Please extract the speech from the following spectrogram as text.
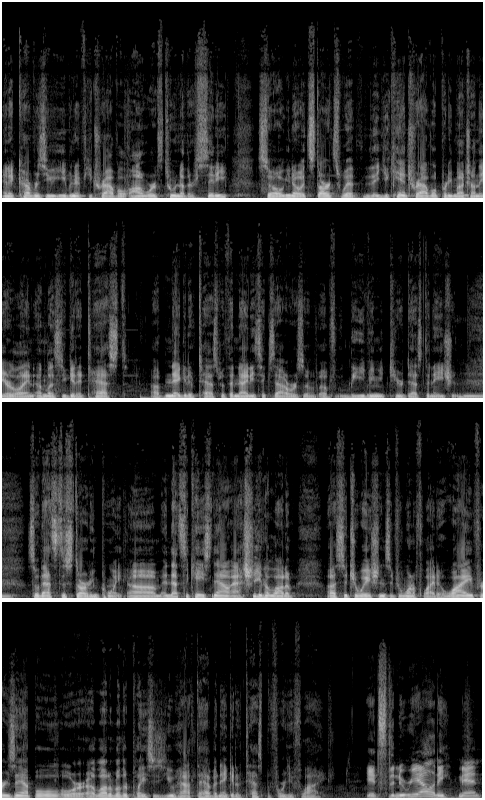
and it covers you even if you travel onwards to another city. So you know, it starts with that you can't travel pretty much on the airline unless you get a test. A negative test within 96 hours of, of leaving to your destination. So that's the starting point. Um, and that's the case now, actually, in a lot of uh, situations. If you want to fly to Hawaii, for example, or a lot of other places, you have to have a negative test before you fly. It's the new reality, man.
